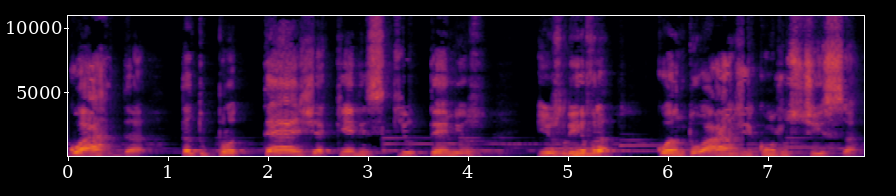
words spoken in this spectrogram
guarda, tanto protege aqueles que o temem e os livra, quanto age com justiça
